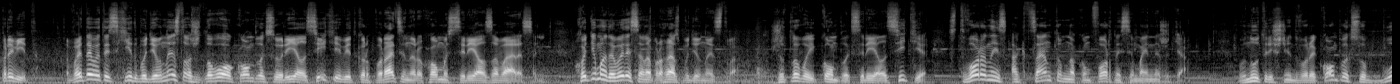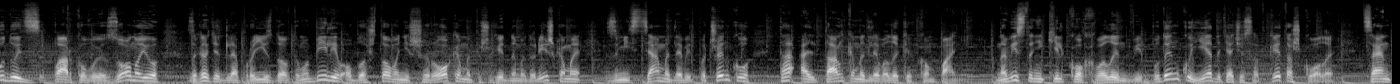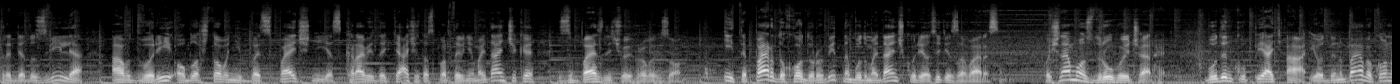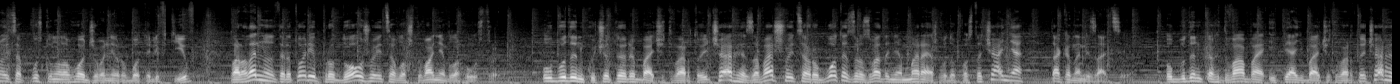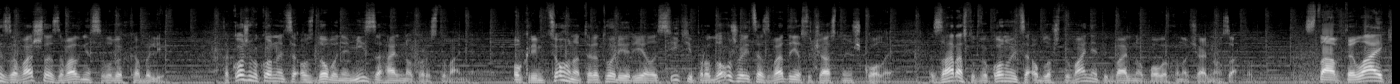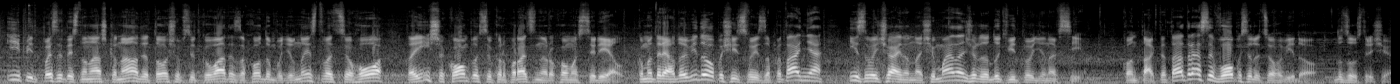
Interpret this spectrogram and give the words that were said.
Привіт! Ви дивитесь хід будівництва житлового комплексу Real City від корпорації нерухомості Real за вересень. Ходімо дивитися на прогрес будівництва. Житловий комплекс Real City створений з акцентом на комфортне сімейне життя. Внутрішні двори комплексу будуть з парковою зоною, закриті для проїзду автомобілів, облаштовані широкими пішохідними доріжками з місцями для відпочинку та альтанками для великих компаній. На відстані кількох хвилин від будинку є дитячі садки та школи, центри для дозвілля, а в дворі облаштовані безпечні яскраві дитячі та спортивні майданчики з безлічу ігрових зон. І тепер до ходу робіт на будмайданчику City за вересень. Почнемо з другої черги. Будинку 5А і 1Б виконуються пусконалагоджувальні роботи ліфтів. Паралельно на території продовжується влаштування благоустрою. У будинку 4Б четвертої черги завершуються роботи з розведення мереж водопостачання та каналізації. У будинках 2Б і 5Б четвертої черги завершили заведення силових кабелів. Також виконується оздоблення місць загального користування. Окрім цього, на території Real City продовжується зведення сучасної школи. Зараз тут виконується облаштування підвального поверху навчального закладу. Ставте лайк і підписуйтесь на наш канал для того, щоб слідкувати за ходом будівництва цього та інших комплексів корпорації нерухомості Ріел. В коментарях до відео пишіть свої запитання, і звичайно, наші менеджери дадуть відповіді на всі. Контакти та адреси в описі до цього відео. До зустрічі!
